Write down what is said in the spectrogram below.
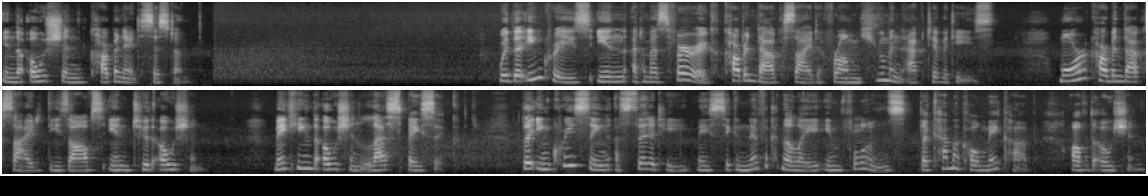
in the ocean carbonate system. With the increase in atmospheric carbon dioxide from human activities, more carbon dioxide dissolves into the ocean, making the ocean less basic. The increasing acidity may significantly influence the chemical makeup of the ocean,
